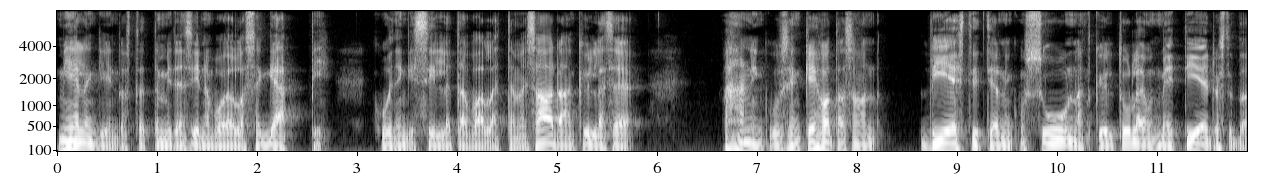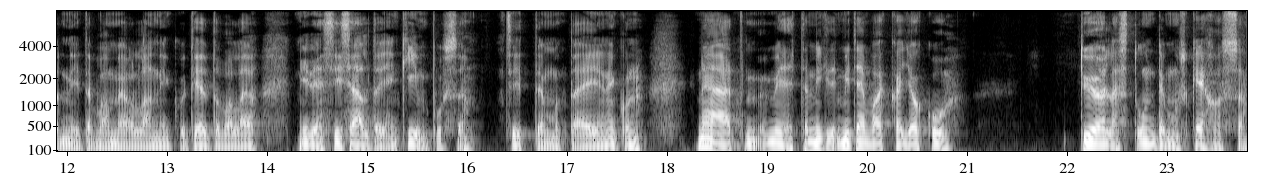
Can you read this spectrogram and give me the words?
mielenkiintoista, että miten siinä voi olla se gappi kuitenkin sillä tavalla, että me saadaan kyllä se vähän niin kuin sen kehotason viestit ja niin kuin suunnat kyllä tulee, mutta me ei tiedosteta niitä, vaan me ollaan niin kuin tietyllä tavalla jo niiden sisältöjen kimpussa sitten, mutta ei niin kuin näe, että, miten vaikka joku työläs tuntemus kehossa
